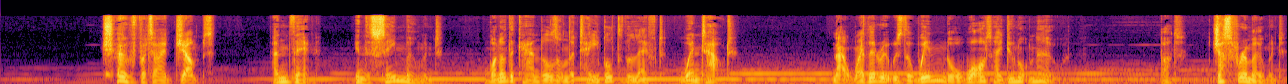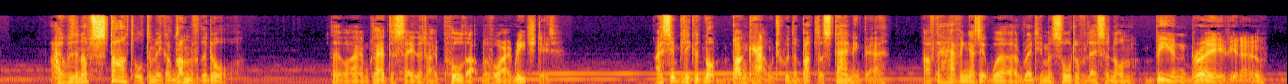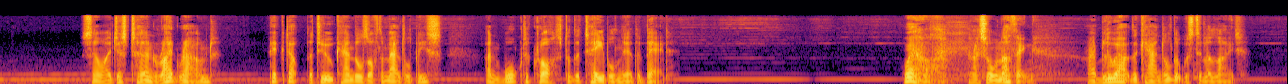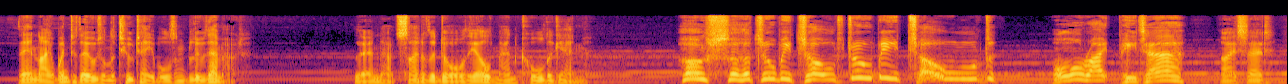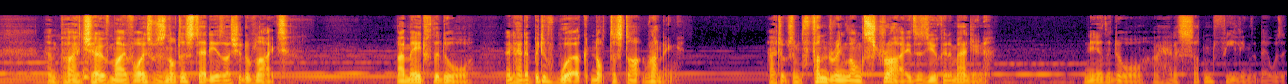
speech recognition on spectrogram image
Jove, but I jumped. And then, in the same moment, one of the candles on the table to the left went out. Now, whether it was the wind or what, I do not know. But, just for a moment, I was enough startled to make a run for the door. Though I am glad to say that I pulled up before I reached it. I simply could not bunk out with the butler standing there, after having, as it were, read him a sort of lesson on being brave, you know. So I just turned right round, picked up the two candles off the mantelpiece, and walked across to the table near the bed. Well, I saw nothing. I blew out the candle that was still alight. Then I went to those on the two tables and blew them out. Then, outside of the door, the old man called again. Oh, sir, do be told, do be told. All right, Peter, I said, and by Jove, my voice was not as steady as I should have liked. I made for the door and had a bit of work not to start running. I took some thundering long strides, as you can imagine. Near the door, I had a sudden feeling that there was a.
